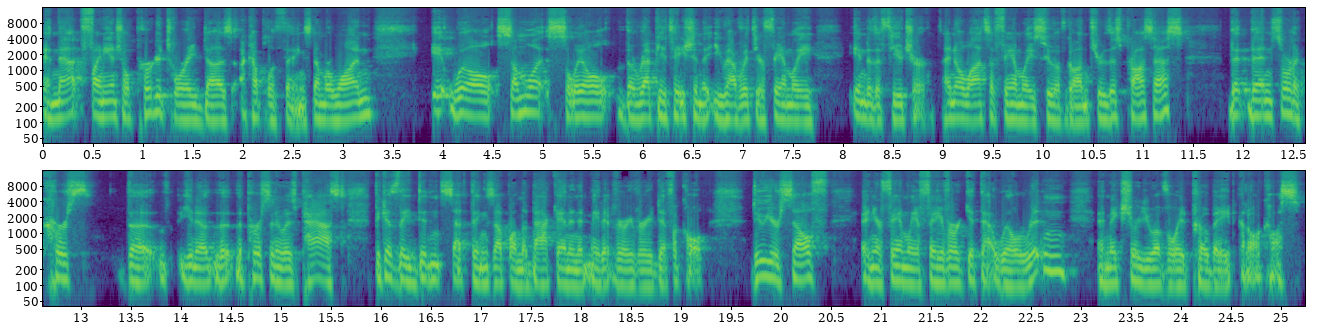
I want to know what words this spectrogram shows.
And that financial purgatory does a couple of things. Number one, it will somewhat soil the reputation that you have with your family into the future. I know lots of families who have gone through this process that then sort of curse the you know the, the person who has passed because they didn't set things up on the back end and it made it very very difficult. Do yourself and your family a favor get that will written and make sure you avoid probate at all costs.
